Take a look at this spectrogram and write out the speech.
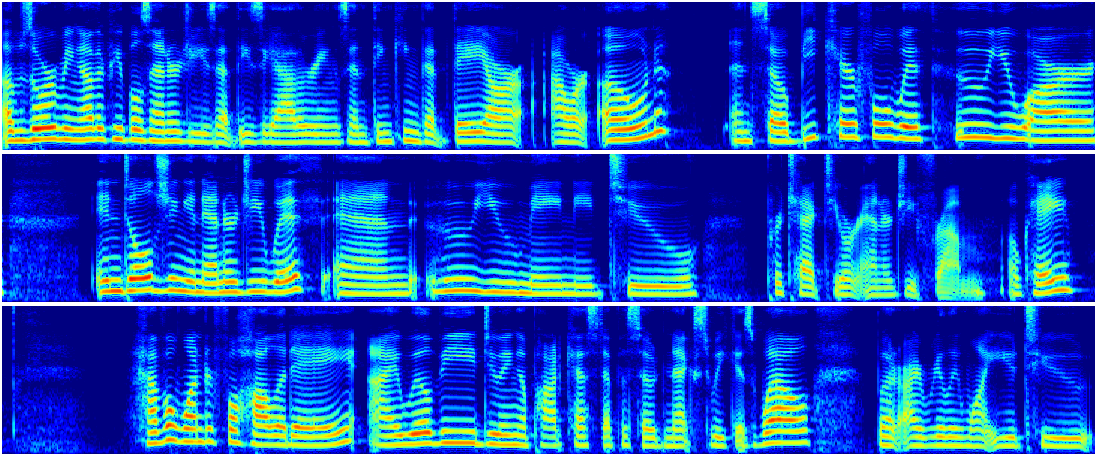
absorbing other people's energies at these gatherings and thinking that they are our own. And so be careful with who you are indulging in energy with and who you may need to protect your energy from. Okay. Have a wonderful holiday. I will be doing a podcast episode next week as well, but I really want you to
